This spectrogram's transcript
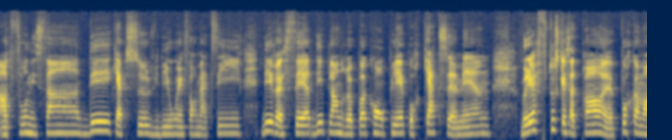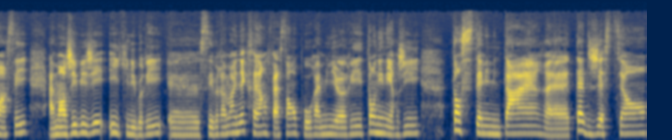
en te fournissant des capsules vidéo informatives, des recettes, des plans de repas complets pour quatre semaines. Bref, tout ce que ça te prend euh, pour commencer à manger végé et équilibré, euh, c'est vraiment une excellente façon pour améliorer ton énergie, ton système immunitaire, ta digestion,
